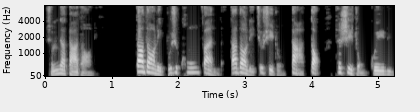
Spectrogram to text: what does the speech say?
什么叫大道理？大道理不是空泛的，大道理就是一种大道，它是一种规律。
